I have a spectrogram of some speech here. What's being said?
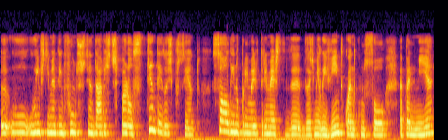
eh, o, o investimento em fundos sustentáveis disparou 72% só ali no primeiro trimestre de 2020, quando começou a pandemia,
